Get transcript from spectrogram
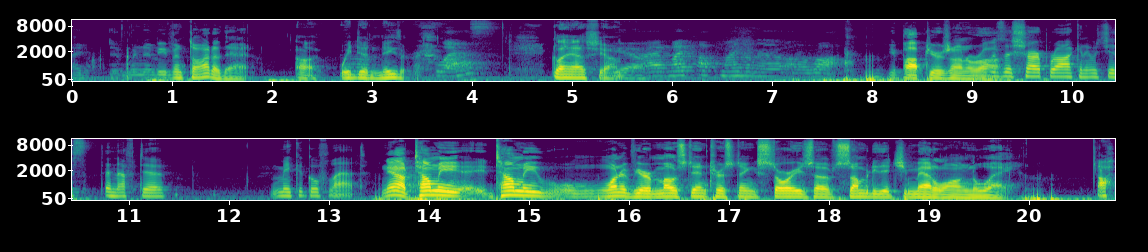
I wouldn't have even thought of that. uh, we didn't either. Glass? Glass, yeah. I, my popped mine on a, on a rock. You popped yours on a rock. It was a sharp rock, and it was just enough to make it go flat. Now, tell me, tell me one of your most interesting stories of somebody that you met along the way. Ah,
